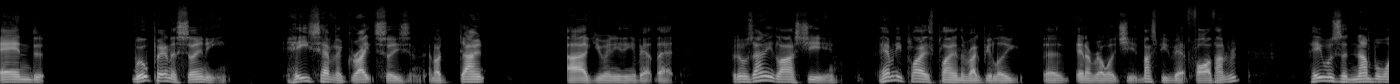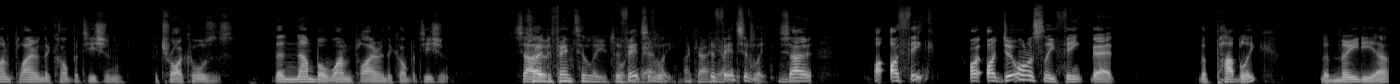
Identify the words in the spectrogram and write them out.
And Will Penisini, he's having a great season, and I don't argue anything about that. But it was only last year. How many players play in the rugby league uh, NRL each year? It must be about 500. He was the number one player in the competition for try causes, the number one player in the competition. So, So, defensively, you're talking about? defensively, Okay. defensively. Mm. So I, I think I, I do honestly think that the public, the media,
